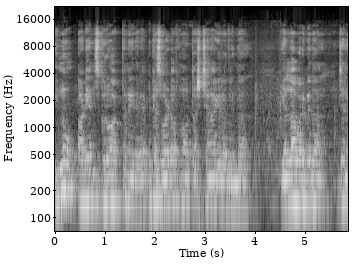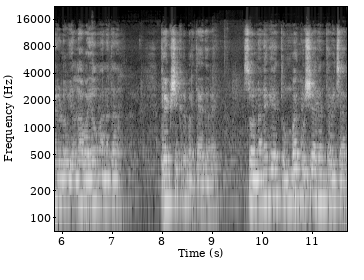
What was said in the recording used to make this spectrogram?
ಇನ್ನೂ ಆಡಿಯನ್ಸ್ ಗ್ರೋ ಆಗ್ತಾನೆ ಇದ್ದಾರೆ. ಬಿಕಾಸ್ ವರ್ಡ್ ಆಫ್ ಮೌತ್ ಅಷ್ಟು ಚೆನ್ನಾಗಿರೋದ್ರಿಂದ ಎಲ್ಲ ವರ್ಗದ ಜನಗಳು, ಎಲ್ಲ ವಯೋಮಾನದ ಪ್ರೇಕ್ಷಕರು ಬರ್ತಾ ಇದ್ದಾರೆ. ಸೊ ನನಗೆ ತುಂಬ ಖುಷಿಯಾದಂಥ ವಿಚಾರ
